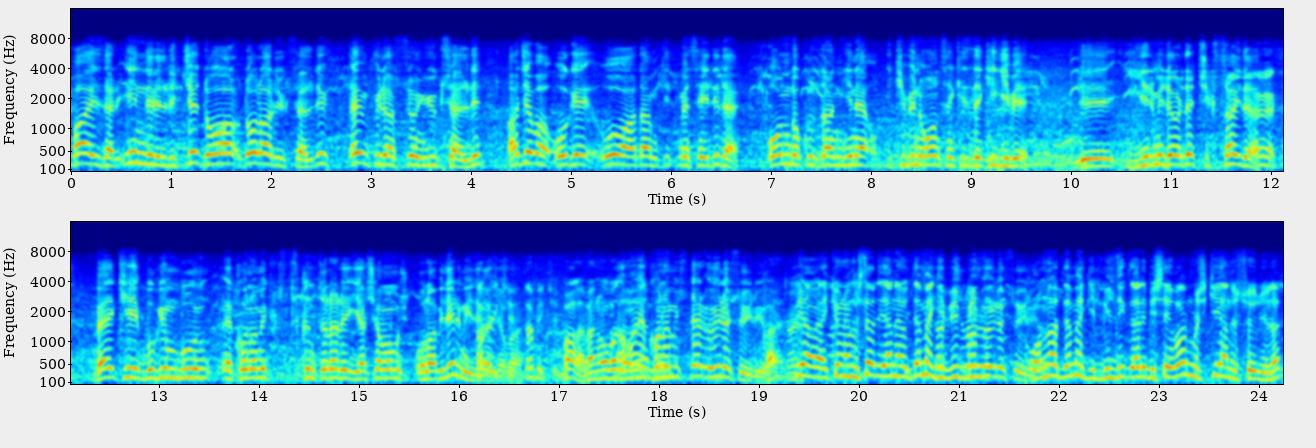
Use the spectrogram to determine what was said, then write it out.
Faizler indirildikçe doğa- dolar yükseldi, enflasyon yükseldi. Acaba o ge- o adam gitmeseydi de 19'dan yine 2018'deki gibi e, 24'e çıksaydı Evet. belki bugün bu ekonomik sıkıntıları yaşamamış olabilir miydik Tabii acaba? ki, tabii ki. Valla ben o kadar... Ama ben- ekonomistler öyle söylüyor. Ya ekonomistler yani demek ki bir İktisatçılar bildik- öyle söylüyor. onlar demek ki bildikleri bir şey varmış ki yani söylüyorlar.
